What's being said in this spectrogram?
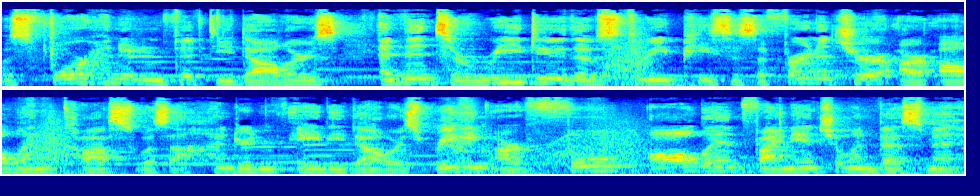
was $450. And then to redo those three pieces of furniture, our all-in cost was $180, bringing our full all-in financial investment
